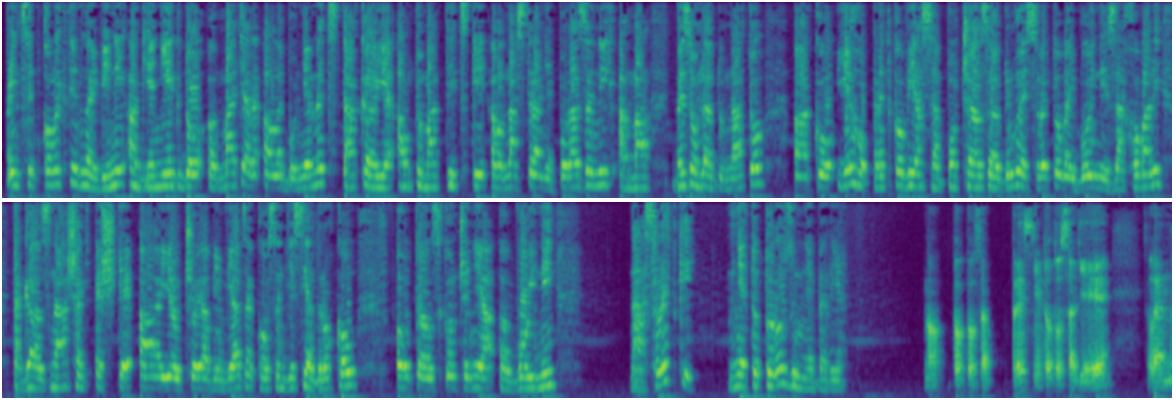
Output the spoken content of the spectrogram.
princíp kolektívnej viny, ak je niekto e, Maďar alebo Nemec, tak e, je automaticky e, na strane porazených a má bez ohľadu na to, ako jeho predkovia sa počas druhej svetovej vojny zachovali, tak znášať ešte aj, čo ja viem, viac ako 80 rokov od skončenia vojny následky. Mne toto rozumne berie. No, toto sa, presne toto sa deje, len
